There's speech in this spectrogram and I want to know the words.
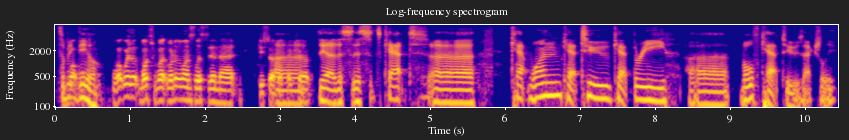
It's a big What- deal. what were the what's what what are the ones listed in that? Do you still have picture Uh, up? yeah, this this it's cat uh cat one, cat two, cat three, uh both cat twos actually.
